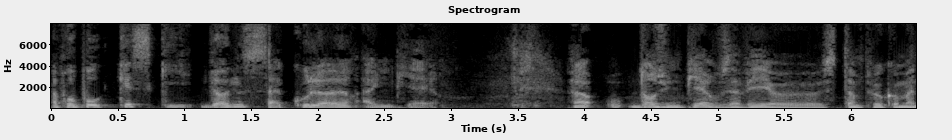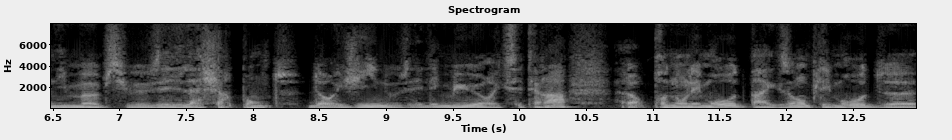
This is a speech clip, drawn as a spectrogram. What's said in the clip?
À propos, qu'est-ce qui donne sa couleur à une pierre? Alors, dans une pierre, vous avez, euh, c'est un peu comme un immeuble. Si vous avez la charpente d'origine, vous avez les murs, etc. Alors, prenons l'émeraude, par exemple. L'émeraude, euh,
